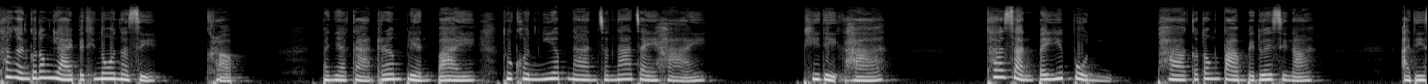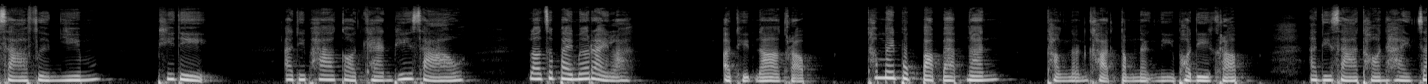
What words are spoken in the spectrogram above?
ถ้างั้นก็ต้องย้ายไปที่โน่นน่ะสิ ครับ บรรยากาศเริ่มเปลี่ยนไป ทุกคนเงียบนานจนหน้าใจหาย พี่ดิคะ ถ้าสันไปญี่ปุ่น พาก็ต้องตามไปด้วยสินะ อดิสาฝืนยิ้ม พี่ดิอดิพากอดแขนพี่สาว เราจะไปเมื่อไหร่ล่ะอาทิตย์หน้าครับ ทำไมปุบปับแบบนั้น ทางนั้นขาดตำแหน่งนี้พอดีครับ อดิสาถอนหายใจ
